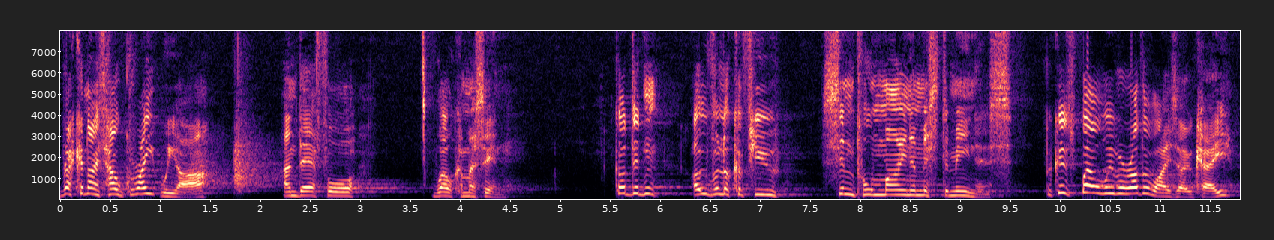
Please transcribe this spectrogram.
recognize how great we are and therefore welcome us in. God didn't overlook a few simple minor misdemeanors because, well, we were otherwise okay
